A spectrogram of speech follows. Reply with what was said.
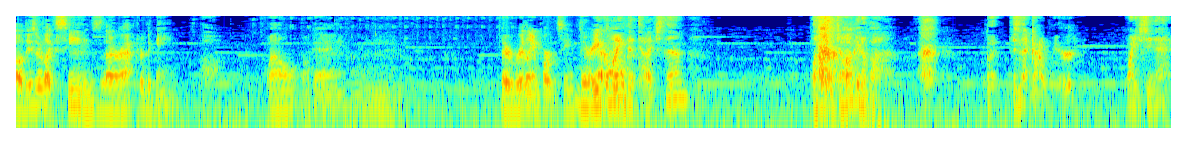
Oh, these are like scenes that are after the game. Well, okay. um, they're really important scenes. They're are you going to touch them? What are you talking about? But isn't that kind of weird? Why do you say that?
